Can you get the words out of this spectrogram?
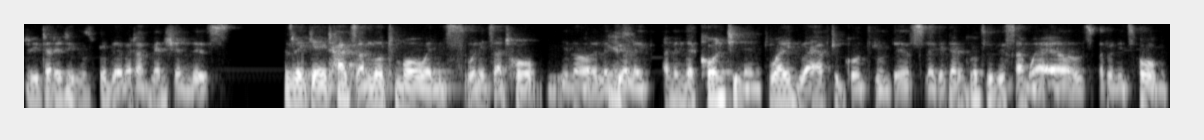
reiterating this problem, but I've mentioned this it's like yeah it hurts a lot more when it's when it's at home you know like yes. you're like i'm in the continent. Why do i have to go through this? Like i can go through this somewhere else but when it's home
